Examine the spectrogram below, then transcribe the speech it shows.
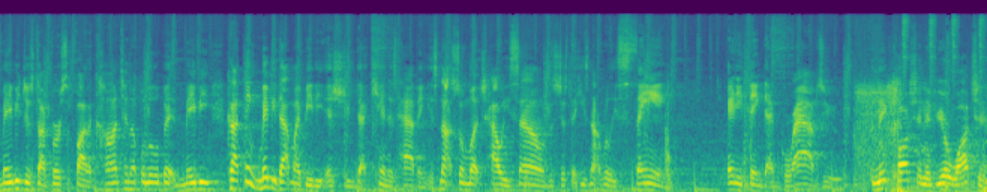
Maybe just diversify the content up a little bit and maybe, because I think maybe that might be the issue that Ken is having. It's not so much how he sounds, it's just that he's not really saying anything that grabs you. Nyck Caution, if you're watching,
